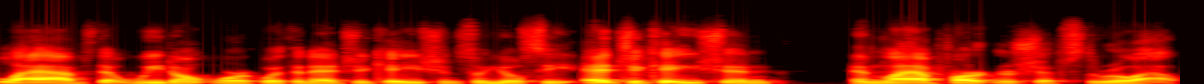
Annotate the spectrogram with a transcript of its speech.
labs that we don't work with in education. So you'll see education and lab partnerships throughout.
